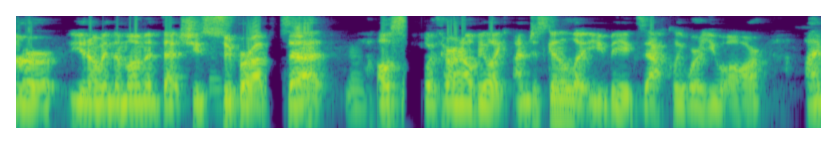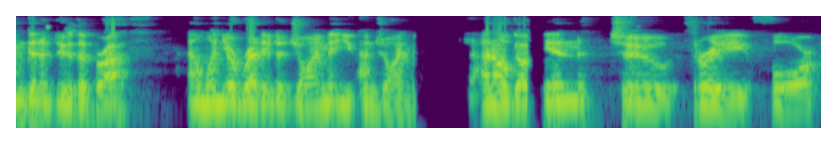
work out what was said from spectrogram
her, you know, in the moment that she's super upset. Mm. I'll sit with her and I'll be like, I'm just going to let you be exactly where you are. I'm going to do the breath. And when you're ready to join me, you can Yeah. join me. Yeah. And I'll go in, two, three, four,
